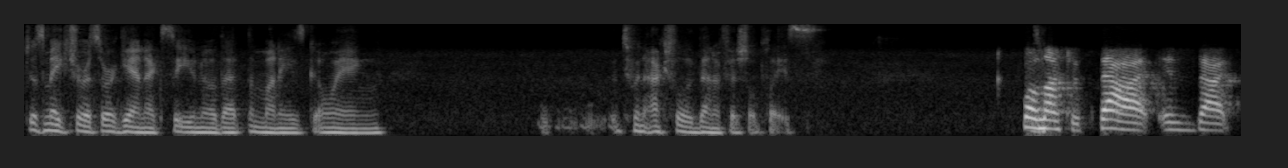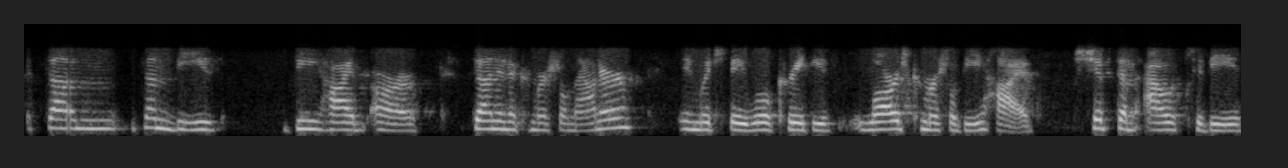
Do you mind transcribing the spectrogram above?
Just make sure it's organic so you know that the money is going to an actually beneficial place. Well, not just that, is that some some bees beehives are done in a commercial manner in which they will create these large commercial beehives, ship them out to these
